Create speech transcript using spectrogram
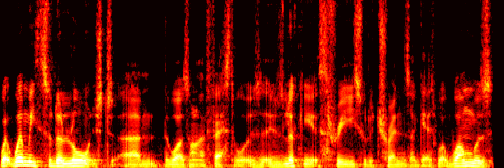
when we sort of launched um, the World's Online Festival, it was, it was, looking at three sort of trends, I guess. One was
